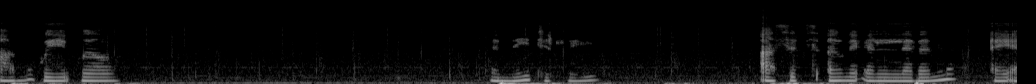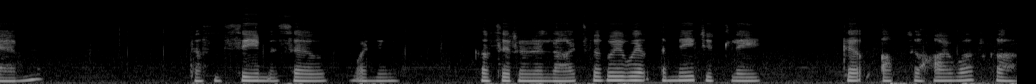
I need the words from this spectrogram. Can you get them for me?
And we will immediately, as it's only 11 am, doesn't seem so when you consider the lights, but we will immediately go up to High Hrothgar.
